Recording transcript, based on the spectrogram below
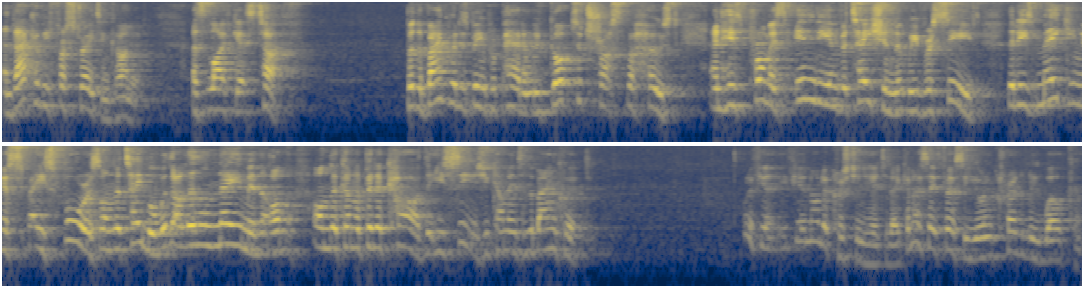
And that can be frustrating, can't it? As life gets tough. But the banquet is being prepared, and we've got to trust the host and his promise in the invitation that we've received that he's making a space for us on the table with our little name in, on, on the kind of bit of card that you see as you come into the banquet. Well, if you're, if you're not a Christian here today, can I say firstly, you're incredibly welcome.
